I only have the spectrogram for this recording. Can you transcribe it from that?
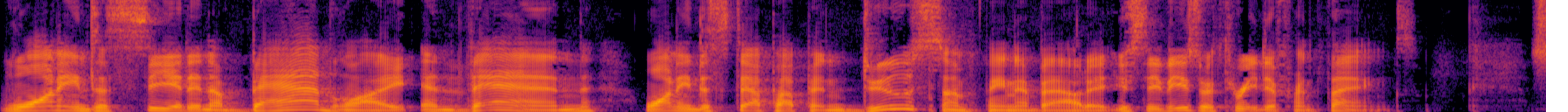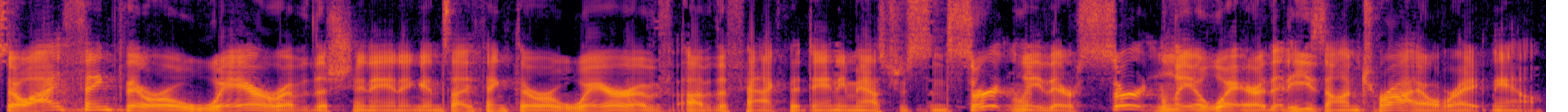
wanting to see it in a bad light and then wanting to step up and do something about it. You see, these are three different things. So I think they're aware of the shenanigans. I think they're aware of, of the fact that Danny Masterson certainly, they're certainly aware that he's on trial right now.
